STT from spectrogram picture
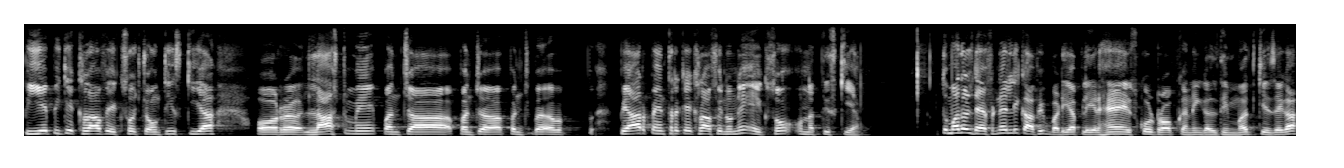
पीएपी के खिलाफ 134 किया और लास्ट में पंचा पंचा, पंच प्यार पैंथर के खिलाफ इन्होंने एक सौ उनतीस किया। तो मतलब डेफिनेटली काफ़ी बढ़िया प्लेयर हैं, इसको ड्रॉप करने की गलती मत कीजिएगा।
